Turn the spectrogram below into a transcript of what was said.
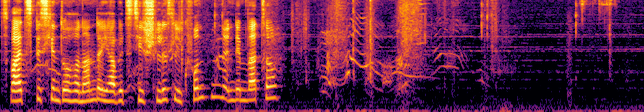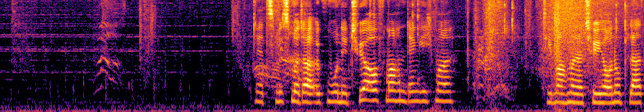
Es war jetzt ein bisschen durcheinander. Ich habe jetzt die Schlüssel gefunden in dem Wetter. Jetzt müssen wir da irgendwo eine Tür aufmachen, denke ich mal. Die machen wir natürlich auch noch platt.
